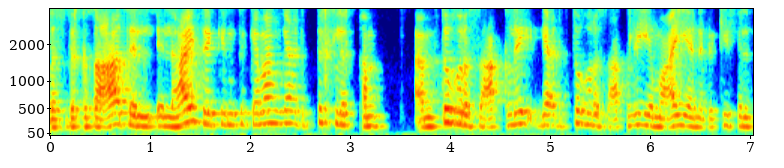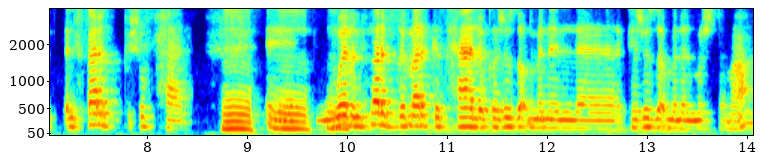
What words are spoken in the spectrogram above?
بس بقطاعات الهاي تك انت كمان قاعد بتخلق عم تغرس عقلية قاعد بتغرس عقلية معينة بكيف الفرد بشوف حاله. إيه، وين الفرد بمركز حاله كجزء من كجزء من المجتمع.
